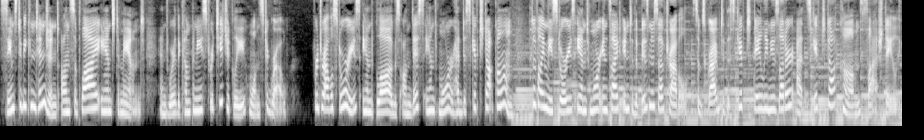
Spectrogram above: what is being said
seems to be contingent on supply and demand, and where the company strategically wants to grow. For travel stories and blogs on this and more, head to skift.com. To find these stories and more insight into the business of travel, subscribe to the Skift Daily newsletter at skift.com/daily.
